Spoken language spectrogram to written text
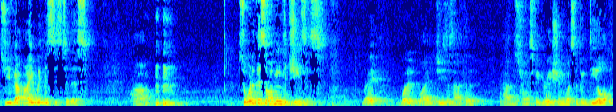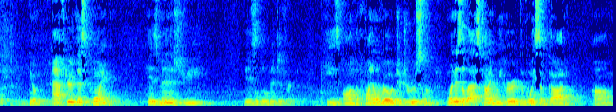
So you've got eyewitnesses to this. Um, so, what did this all mean to Jesus? Right? What did, why did Jesus have to have this transfiguration? What's the big deal? You know, after this point, his ministry is a little bit different. He's on the final road to Jerusalem. When is the last time we heard the voice of God um,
